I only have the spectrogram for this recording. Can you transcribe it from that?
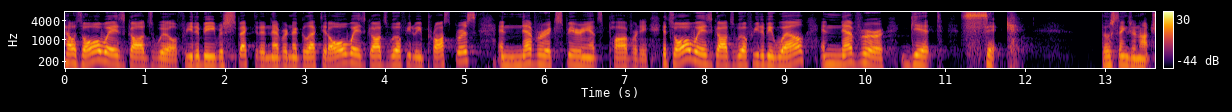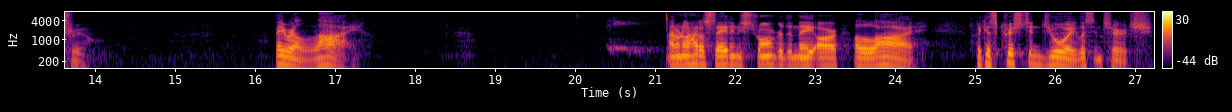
How it's always God's will for you to be respected and never neglected. Always God's will for you to be prosperous and never experience poverty. It's always God's will for you to be well and never get sick. Those things are not true. They are a lie I don't know how to say it any stronger than they are a lie. Because Christian joy, listen, church,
